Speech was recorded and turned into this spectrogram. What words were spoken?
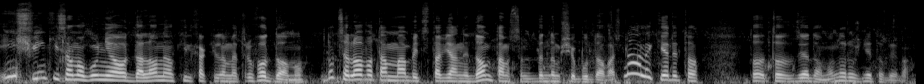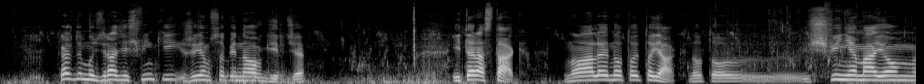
I świnki są ogólnie oddalone o kilka kilometrów od domu. Docelowo tam ma być stawiany dom, tam są, będą się budować. No ale kiedy to, to, to wiadomo, no różnie to bywa. W każdym bądź razie świnki żyją sobie na Owgirdzie. I teraz tak, no ale no to, to jak? No to y, świnie mają, y,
